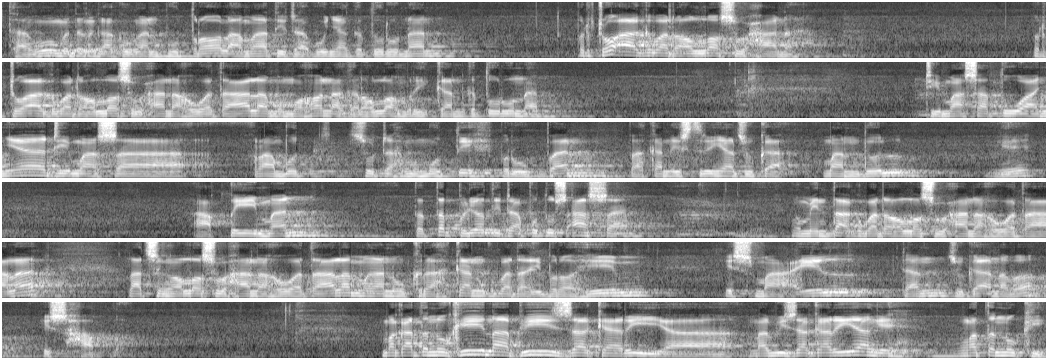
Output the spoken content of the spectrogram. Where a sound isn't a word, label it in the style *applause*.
dangu kagungan putra lama tidak punya keturunan berdoa kepada Allah subhanahu berdoa kepada Allah subhanahu wa ta'ala memohon agar Allah memberikan keturunan di masa tuanya di masa rambut sudah memutih beruban bahkan istrinya juga mandul ya, akiman tetap beliau tidak putus asa. Meminta kepada Allah Subhanahu wa taala lajeng Allah Subhanahu wa taala menganugerahkan kepada Ibrahim Ismail dan juga apa? Ishak maka tenugi Nabi Zakaria. Nabi Zakaria nggih ngoten ugi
